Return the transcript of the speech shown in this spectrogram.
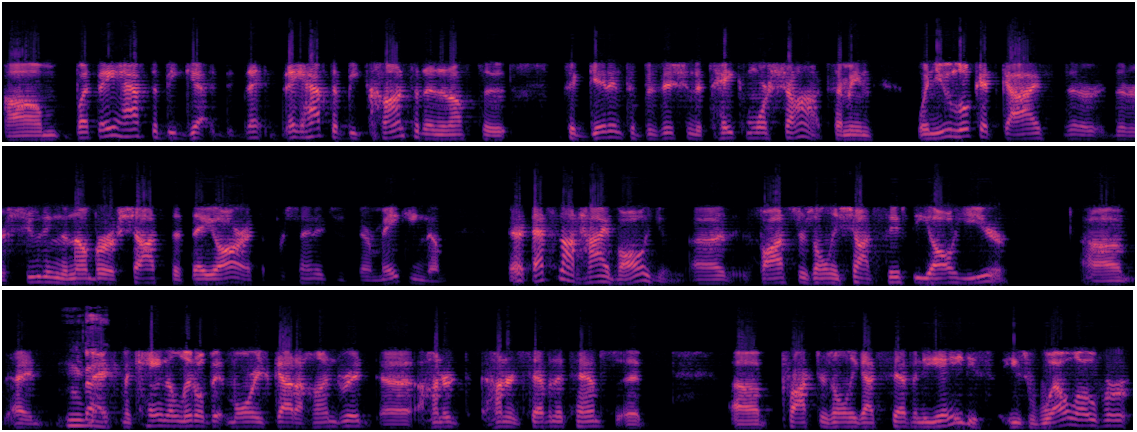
um, but they have to be get they, they have to be confident enough to to get into position to take more shots. I mean, when you look at guys that are that are shooting the number of shots that they are at the percentages they're making them, that's not high volume. Uh, Foster's only shot 50 all year. Uh, McCain a little bit more. He's got 100, uh, 100 107 attempts. Uh, uh, Proctor's only got 78. He's he's well over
